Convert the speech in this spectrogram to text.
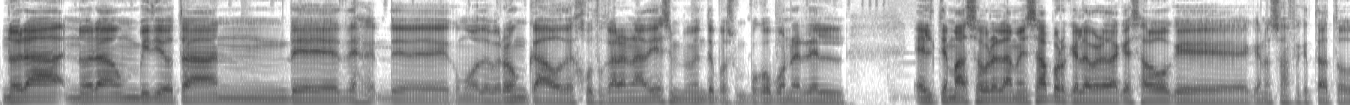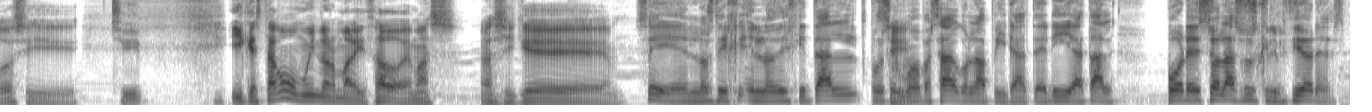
no, era, no era un vídeo tan de, de- de- como de bronca o de juzgar a nadie, simplemente pues un poco poner el, el tema sobre la mesa porque la verdad que es algo que, que nos afecta a todos y, Sí. Y que está como muy normalizado además. Así que Sí, en, los digi- en lo digital, pues Sí. como pasaba con la piratería, tal. Por eso las suscripciones.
